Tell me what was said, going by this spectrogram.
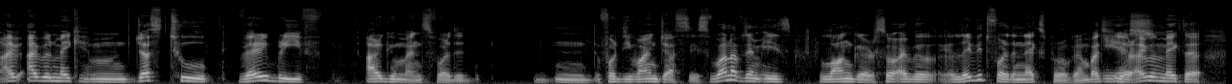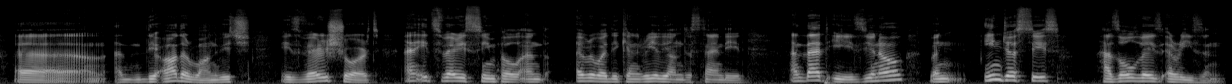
I, I will make um, just two very brief arguments for the for divine justice. One of them is longer, so I will leave it for the next program. But here I will make the uh, the other one, which is very short and it's very simple, and everybody can really understand it. And that is, you know, when injustice has always a reason.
